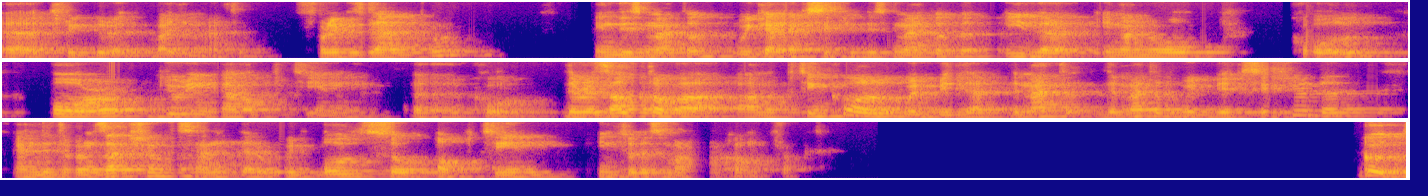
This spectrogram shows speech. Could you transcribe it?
uh, triggered by the method. For example, in this method, we can execute this method either in an OP call or during an opt-in uh, call. The result of a, an opt-in call will be that the method, the method will be executed and the transaction sender will also opt in into the smart contract. Good,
